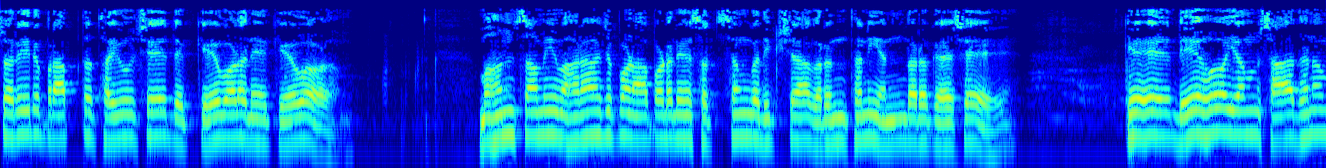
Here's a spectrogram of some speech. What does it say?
શરીર પ્રાપ્ત થયું છે તે કેવળ ને કેવળ. મહંત સ્વામી મહારાજ પણ આપણને સત્સંગ દીક્ષા ગ્રંથની અંદર કહે છે કે દેહોયમ સાધનમ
